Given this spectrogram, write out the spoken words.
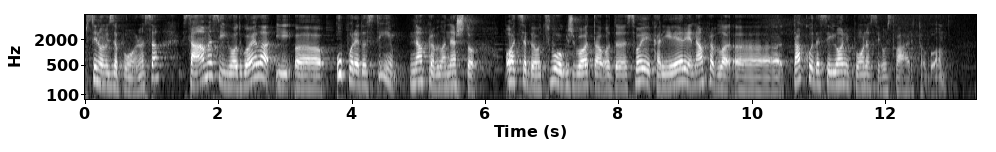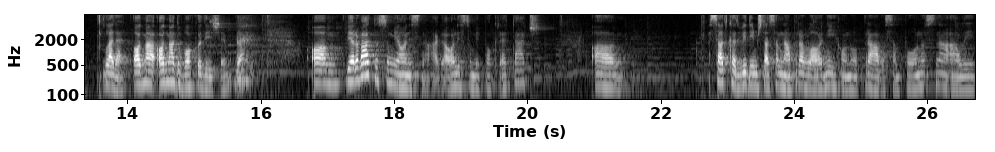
sinovi za ponosa. Sama si ih odgojila i a, uporedo s tim napravila nešto od sebe, od svog života, od svoje karijere, napravila tako da se i oni ponose u stvari tobom. Gledaj, odmah, odmah duboko dišem. Da. Um, vjerovatno su mi oni snaga, oni su mi pokretač. Um, sad kad vidim šta sam napravila od njih, ono pravo sam ponosna, ali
